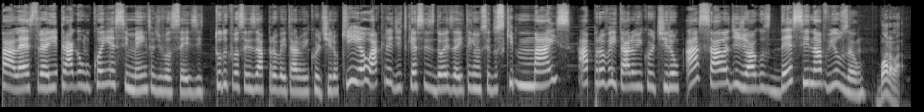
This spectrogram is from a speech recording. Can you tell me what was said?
palestra e tragam o conhecimento de vocês e tudo que vocês aproveitaram e curtiram. Que eu acredito que esses dois aí tenham sido os que mais aproveitaram e curtiram a sala de jogos desse naviozão. Bora lá!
